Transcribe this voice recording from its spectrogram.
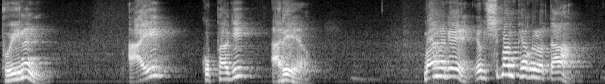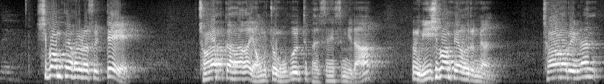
V는 I 곱하기 R이에요. 만약에 여기 10A 흘렀다. 네. 10A 흘렀을 때 전압 강화가 0.5V 발생했습니다. 그럼 20A 흐르면 저항으로 인한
